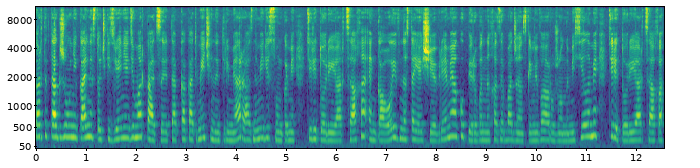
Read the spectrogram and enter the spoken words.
Карты также уникальны с точки зрения демаркации, так как отмечены тремя разными рисунками – территории Арцаха, НКО и в настоящее время оккупированных азербайджанскими вооруженными силами территории Арцаха,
